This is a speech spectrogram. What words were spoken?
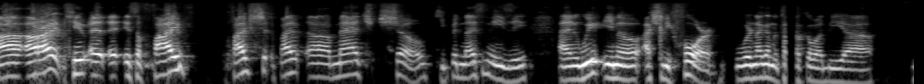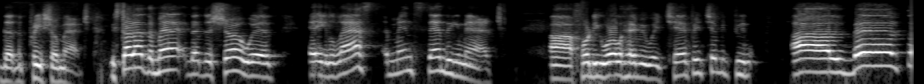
Uh, all right, here uh, uh, it's a five five sh- five uh, match show. Keep it nice and easy, and we you know actually four. We're not going to talk about the uh, the the pre-show match. We start out the mat the, the show with a last men standing match uh, for the World Heavyweight Championship between Alberto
